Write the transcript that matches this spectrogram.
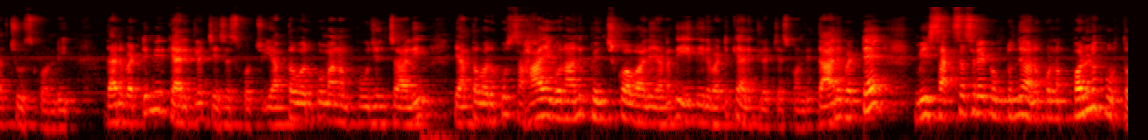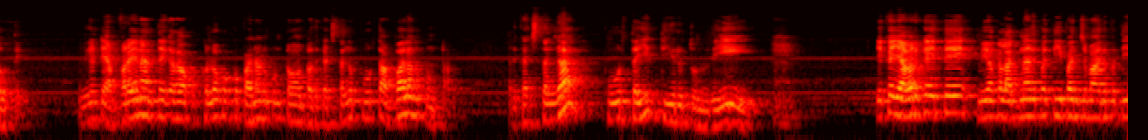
అది చూసుకోండి. దాన్ని బట్టి మీరు క్యాలిక్యులేట్ చేసేసుకోవచ్చు. ఎంతవరకు మనం పూజించాలి ఎంతవరకు సహాయ గుణాన్ని పెంచుకోవాలి అన్నది దీన్ని బట్టి క్యాలిక్యులేట్ చేసుకోండి. దాన్ని బట్టే మీ సక్సెస్ రేట్ ఉంటుంది అనుకున్న పనులు పూర్తవుతాయి. ఎందుకంటే ఎవరైనా అంతే కదా ఒక్కొక్కరు ఒక్కొక్క పని అనుకుంటూ ఉంటుంది ఖచ్చితంగా పూర్తి అవ్వాలనుకుంటాం అది ఖచ్చితంగా పూర్తయి తీరుతుంది. ఇక ఎవరికైతే మీ యొక్క లగ్నాధిపతి పంచమాధిపతి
